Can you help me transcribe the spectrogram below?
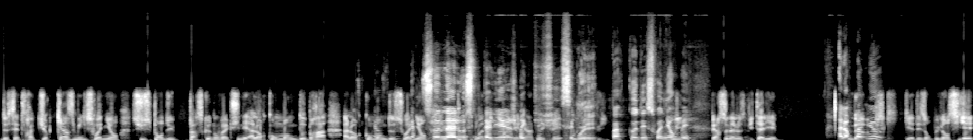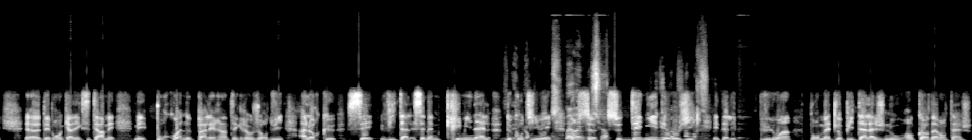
de cette fracture. 15 000 soignants suspendus parce que non vaccinés, alors qu'on manque de bras, alors qu'on manque de soignants. Personnel hospitalier, je rectifie, c'est pas que des soignants, mais. Personnel hospitalier. Alors, bah, pas mieux. Il y a des ambulanciers, euh, des brancards, etc. Mais, mais pourquoi ne pas les réintégrer aujourd'hui alors que c'est vital C'est même criminel de continuer bah dans ce, ce, déni idéologique et d'aller plus loin pour mettre l'hôpital à genoux encore davantage.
